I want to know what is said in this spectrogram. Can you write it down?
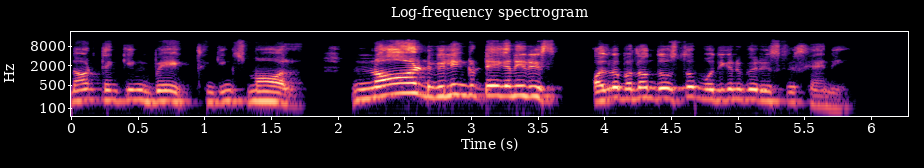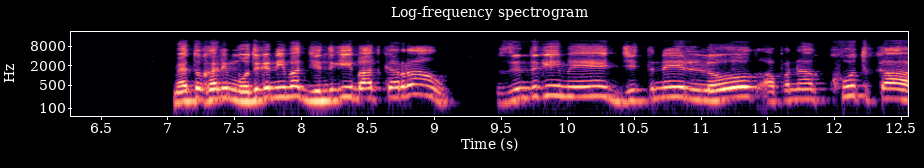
not thinking big thinking small not willing to take any risk और तो बताऊँ दोस्तों, मोदी का कोई रिस्क रिस्क है नहीं। मैं तो खाली मोदी की नहीं बात ज़िंदगी बात कर रहा हूँ। ज़िंदगी में जितने लोग अपना खुद का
